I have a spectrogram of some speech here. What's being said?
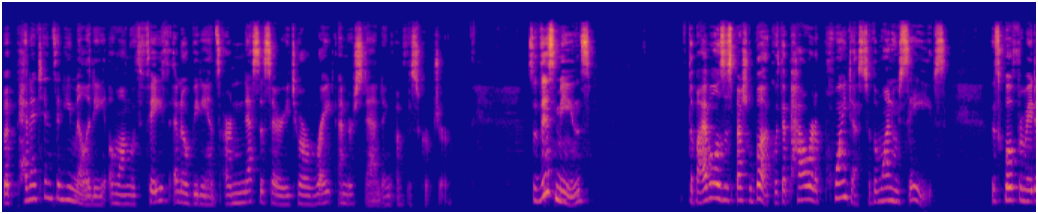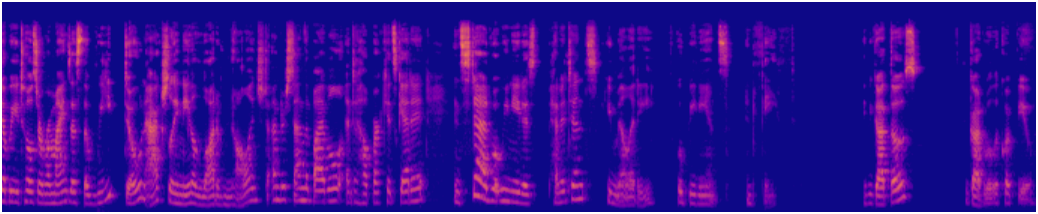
but penitence and humility, along with faith and obedience, are necessary to a right understanding of the scripture. So, this means the Bible is a special book with the power to point us to the one who saves. This quote from A.W. Tozer reminds us that we don't actually need a lot of knowledge to understand the Bible and to help our kids get it. Instead, what we need is penitence, humility, obedience, and faith. If you got those, God will equip you.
